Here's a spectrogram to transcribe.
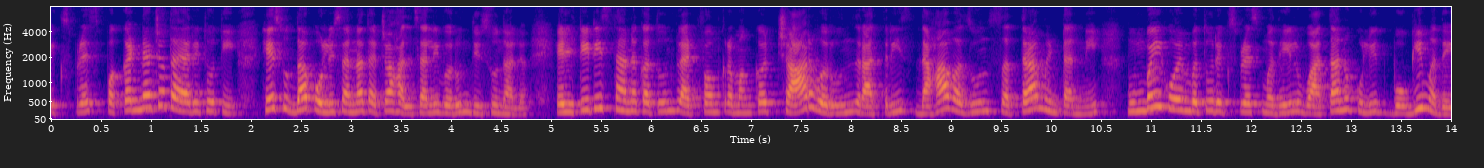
एक्सप्रेस पकडण्याच्या तयारीत होती हे सुद्धा पोलिसांना त्याच्या हालचालीवरून दिसून आलं. एल टी टी स्थानकातून प्लॅटफॉर्म क्रमांक चारवरून रात्री दहा वाजून सतरा मिनिटांनी मुंबई कोइंबतूर एक्सप्रेसमधील वातानुकूलित बोगीमध्ये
